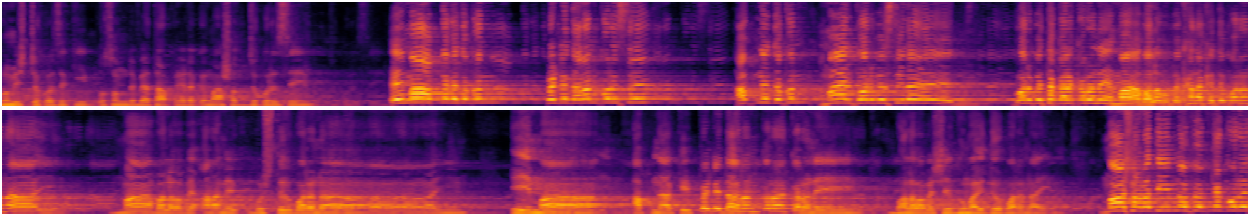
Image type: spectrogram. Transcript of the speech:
ভূমিষ্ঠ করেছে। কি প্রচণ্ড ব্যথা, আপনি এটাকে মা সহ্য করেছে। এই মা আপনাকে যখন পেটে ধারণ করেছে, আপনি যখন মায়ের গর্বে ছিলেন গর্বে থাকার কারণে মা ভালোভাবে খানা খেতে পারে নাই, মা ভালোভাবে আরামে বসতেও পারে নাই। এই মা আপনাকে পেটে ধারণ করার কারণে ভালোভাবে সে ঘুমাইতেও পারে নাই। মা সারাদিন অপেক্ষা করে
